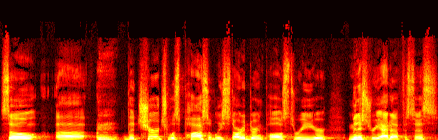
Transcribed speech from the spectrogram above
so uh, the church was possibly started during Paul's three year ministry at Ephesus.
